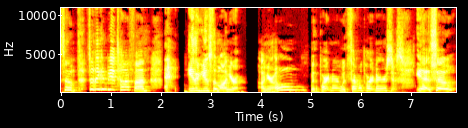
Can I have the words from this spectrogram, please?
So so they can be a ton of fun. Either use them on your on your own, with a partner, with several partners. Yes. Yeah, so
